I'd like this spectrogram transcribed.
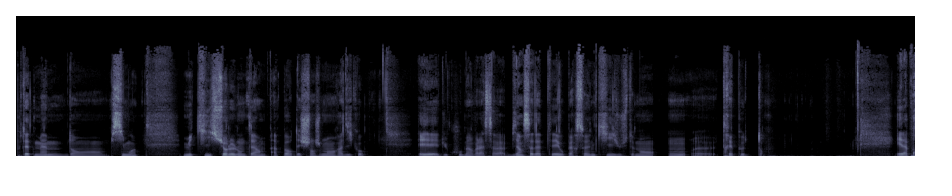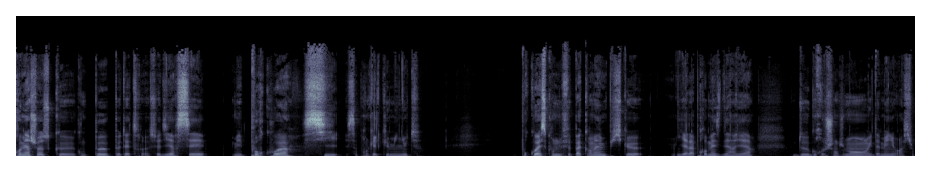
peut-être même dans six mois, mais qui sur le long terme apportent des changements radicaux et du coup, ben voilà, ça va bien s'adapter aux personnes qui justement ont euh, très peu de temps. Et la première chose qu'on peut peut-être se dire, c'est mais pourquoi si ça prend quelques minutes, pourquoi est-ce qu'on ne le fait pas quand même, puisque il y a la promesse derrière de gros changements et d'améliorations?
